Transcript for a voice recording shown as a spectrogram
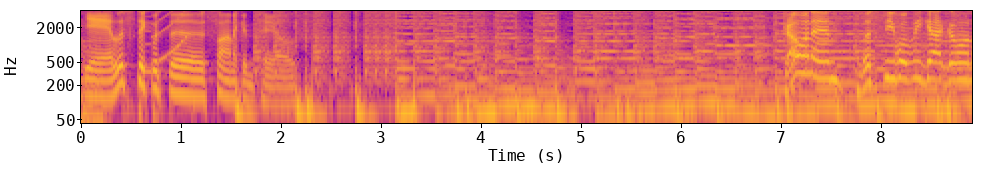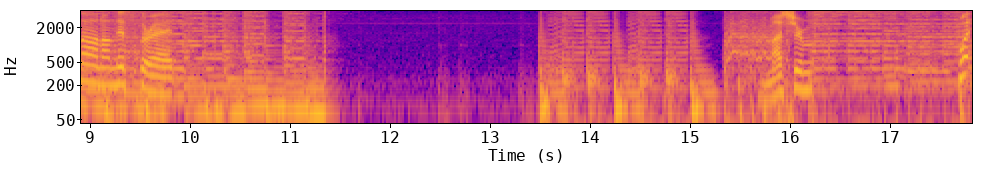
Yeah, let's stick with the Sonic and Tails. Going in. Let's see what we got going on on this thread. Mushroom. What?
